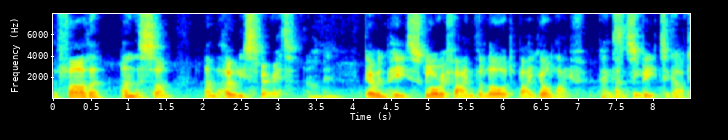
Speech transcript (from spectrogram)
the Father, and the Son, and the Holy Spirit. Amen. Go in peace, glorifying the Lord by your life. Thanks, Thanks be to God.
